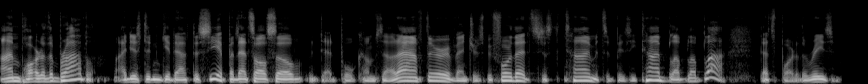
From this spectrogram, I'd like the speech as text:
I'm part of the problem. I just didn't get out to see it. But that's also Deadpool comes out after, Avengers before that. It's just a time. It's a busy time. Blah blah blah. That's part of the reason.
